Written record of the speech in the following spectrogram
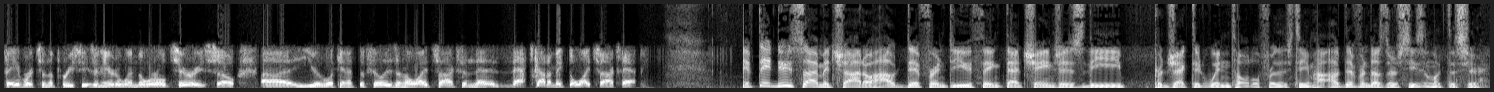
favorites in the preseason here to win the World Series. So uh, you're looking at the Phillies and the White Sox, and that, that's got to make the White Sox happy. If they do sign Machado, how different do you think that changes the projected win total for this team? How, how different does their season look this year?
